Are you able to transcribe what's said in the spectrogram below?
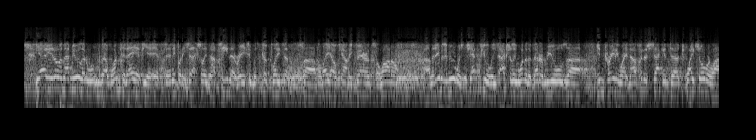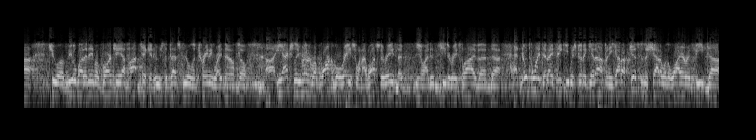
Yeah, you know, and that mule that that won today, if you if anybody's actually not seen that race, it was took place at the uh, Vallejo County Fair in Solano. Uh, the name of the mule was Jet Fuel. He's actually one of the better mules uh, in training right now. Finished second uh, twice over uh, to a mule by the name of Bar JF Hot Ticket, who's the best mule in training right now. So uh, he actually ran a remarkable race. When I watched the race, I you know I didn't see the race live, and uh, at no point did I think he was going to get up, and he got up just in the shadow of the wire and beat uh,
